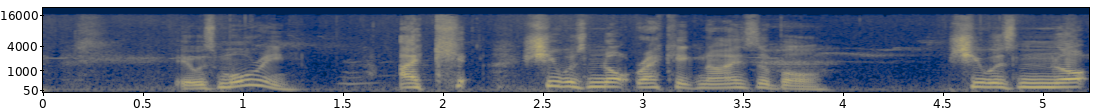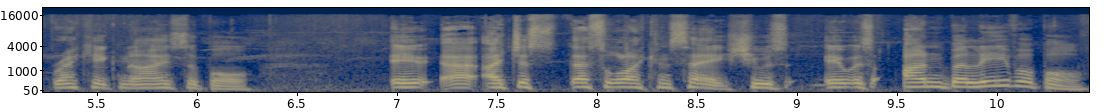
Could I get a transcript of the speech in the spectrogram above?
it was Maureen. I, ki- she was not recognizable. She was not recognizable. It, I just, that's all I can say. She was, it was unbelievable.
